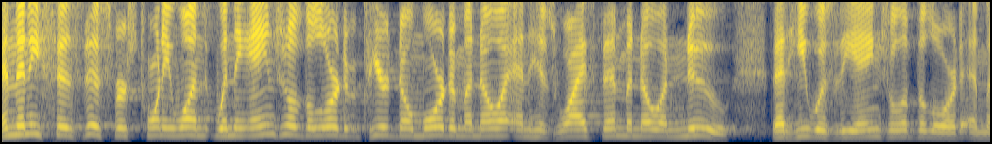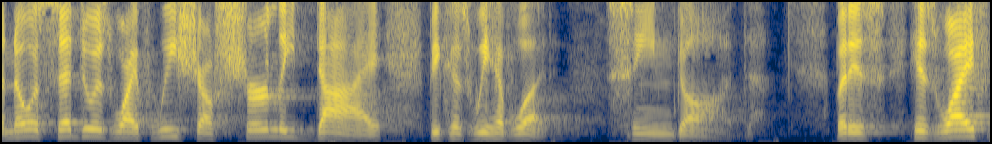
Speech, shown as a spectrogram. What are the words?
And then he says this, verse 21 When the angel of the Lord appeared no more to Manoah and his wife, then Manoah knew that he was the angel of the Lord. And Manoah said to his wife, We shall surely die because we have what? Seen God. But his, his wife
